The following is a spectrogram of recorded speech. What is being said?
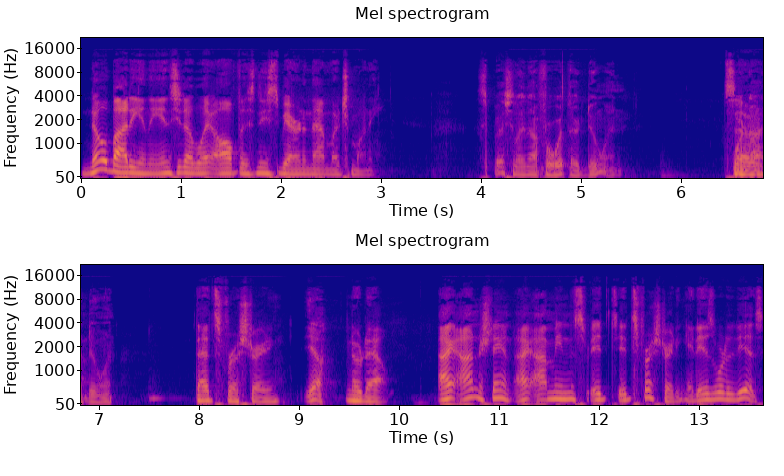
nobody in the NCAA office needs to be earning that much money. especially not for what they're doing So or not doing. that's frustrating, Yeah, no doubt. I, I understand. I, I mean, it's it's it's frustrating. It is what it is.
